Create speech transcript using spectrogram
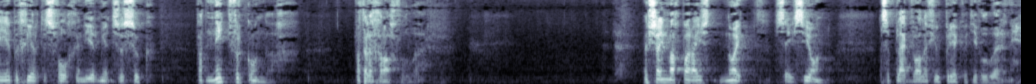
eie begeertes volg en hiermee so soek wat net verkondig wat hulle graag wil hoor. Ek skyn mag Parys nooit sê Sion is 'n plek waar jou preek wat jy wil hoor nie.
